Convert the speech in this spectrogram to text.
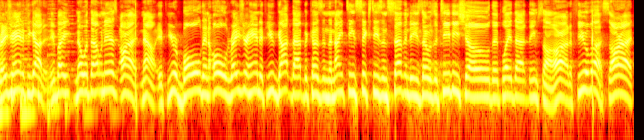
Raise your hand if you got it. Anybody know what that one is? All right. Now, if you're bold and old, raise your hand if you got that because in the 1960s and 70s, there was a TV show that played that theme song. All right. A few of us. All right.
